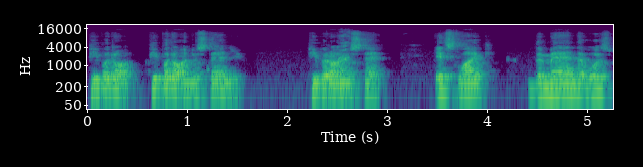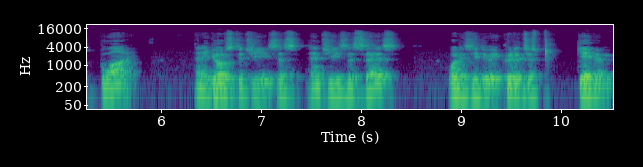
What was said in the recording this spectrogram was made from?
people don't people don't understand you. People don't right. understand. It's like the man that was blind, and he goes to Jesus, and Jesus says, "What does he do? He could have just gave him,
